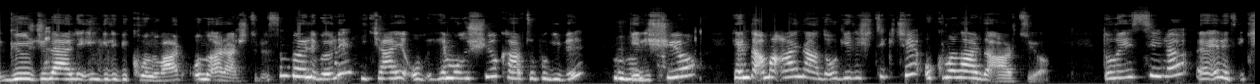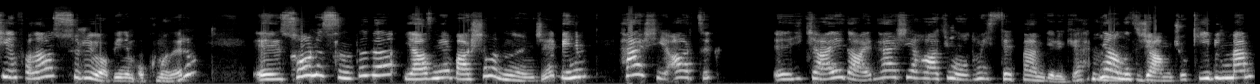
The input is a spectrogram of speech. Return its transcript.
Gürcülerle ilgili bir konu var. Onu araştırıyorsun. Böyle böyle hikaye hem oluşuyor kartopu gibi Hı hı. gelişiyor. Hem de ama aynı anda o geliştikçe okumalar da artıyor. Dolayısıyla e, evet iki yıl falan sürüyor benim okumalarım. E, sonrasında da yazmaya başlamadan önce benim her şeyi artık e, hikayeye dair her şeye hakim olduğumu hissetmem gerekiyor. Hı. Ne anlatacağımı çok iyi bilmem,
